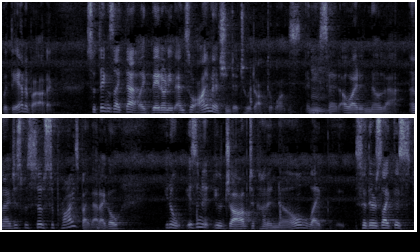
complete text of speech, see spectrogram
with the antibiotic. So things like that, like they don't even. And so I mentioned it to a doctor once, and he mm. said, "Oh, I didn't know that," and I just was so surprised by that. I go, you know, isn't it your job to kind of know? Like, so there's like this.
